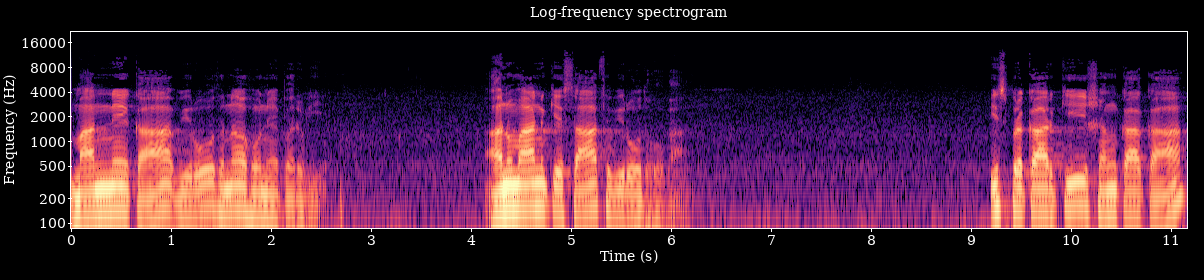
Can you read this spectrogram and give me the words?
मानने का विरोध न होने पर भी अनुमान के साथ विरोध होगा। इस प्रकार की शंका का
